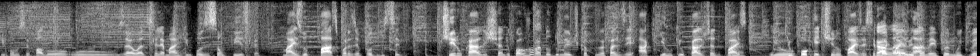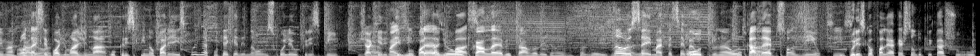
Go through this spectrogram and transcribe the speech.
e, como você falou, o Zé Wellison ele é mais de imposição física. Mas o passe, por exemplo, quando você tira o Caio Alexandre, qual o jogador do meio de campo que vai fazer aquilo que o Caio Alexandre faz? É. E o que o Poquetino faz? Aí você Caleb pode imaginar. também foi muito bem marcado. Pronto, aí você pode imaginar. O Crispim não faria isso? Pois é, por que, que ele não escolheu o Crispim? Já é, que ele mas tem boa qualidade de passe. o Caleb tava ali também pra fazer isso. Não, eu sei, mas perceba. Outro, né? Outro o Caleb cara. sozinho. Sim, e por sim. isso que eu falei a questão do Pikachu. O,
